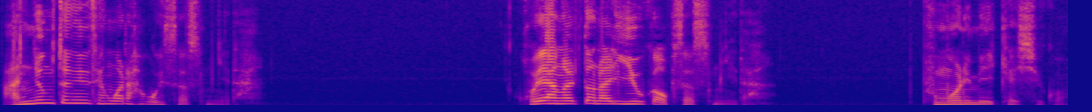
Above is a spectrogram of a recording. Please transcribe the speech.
안정적인 생활을 하고 있었습니다. 고향을 떠날 이유가 없었습니다. 부모님이 계시고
